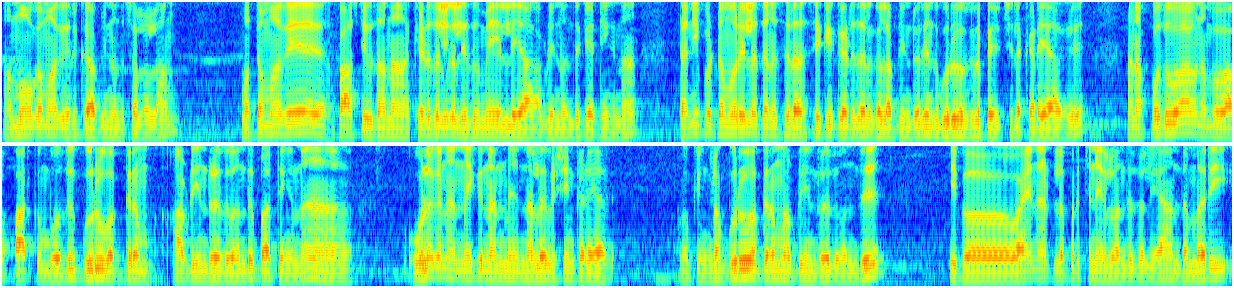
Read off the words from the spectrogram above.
அமோகமாக இருக்குது அப்படின்னு வந்து சொல்லலாம். மொத்தமாகவே பாசிட்டிவ் தானா? கெடுதல்கள் எதுவுமே இல்லையா? அப்படின்னு வந்து கேட்டிங்கன்னா தனிப்பட்ட முறையில் தனுசு ராசிக்கு கெடுதல்கள் அப்படின்றது இந்த குரு வக்ர பயிற்சியில் கிடையாது. ஆனால் பொதுவாக நம்ம பா- பார்க்கும்போது குரு வக்ரம் அப்படின்றது வந்து பார்த்திங்கன்னா உலக நன்மைக்கு நன்மை நல்ல விஷயம் கிடையாது. ஓகேங்களா? குரு வக்ரம் அப்படின்றது வந்து இப்போ வயநாட்டில் பிரச்சனைகள் வந்தது இல்லையா? அந்த மாதிரி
